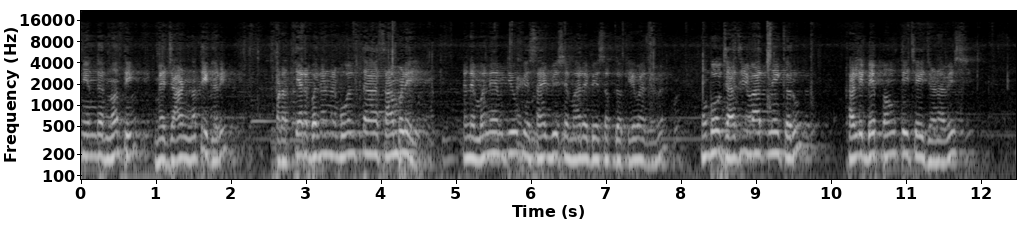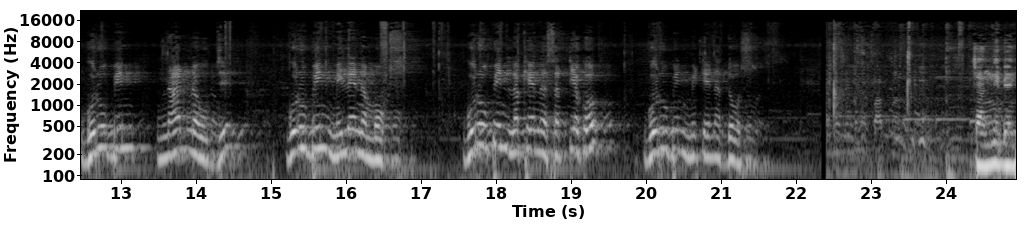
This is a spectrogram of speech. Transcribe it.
ની અંદર નહોતી મેં જાણ નથી કરી. પણ અત્યારે બધાને બોલતા સાંભળી અને મને એમ થયું કે સાહેબ વિશે મારે બે શબ્દ કહેવા જવે હું બહુ જાજી વાત નહીં કરું. ખાલી બે પંક્તિ છે એ જણાવીશ. ગુરુ બિન જ્ઞાન ન ઉપજે ગુરુ બિન મિલે ન મોક્ષ. ગુરુ બિન લખે ન સત્ય કો ગુરુ બિન મીટે ન દોષ. ચાંદની બેન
